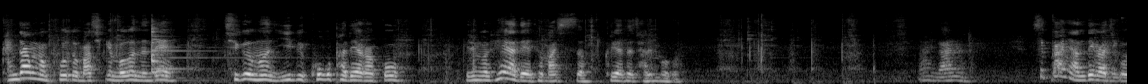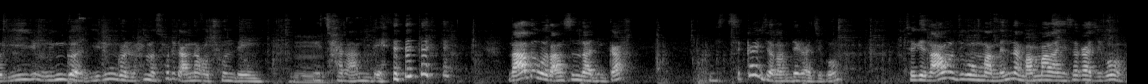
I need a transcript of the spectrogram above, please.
간장만 부어도 맛있게 먹었는데 지금은 입이 고급화돼 갖고 이런 걸 해야 돼. 더 맛있어. 그래야 더 잘 먹어. 아니 나는 습관이 안 돼 가지고 이런 거 이런 걸 하면 소리가 안 나고 좋은데 음. 잘안 돼. 놔두고도 안 쓴다니까. 습관이 잘 안 돼가지고. 저기 나무 주걱만 맨날 만만하니 써가지고.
